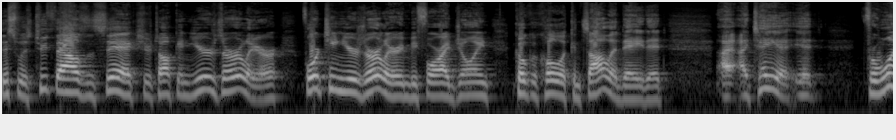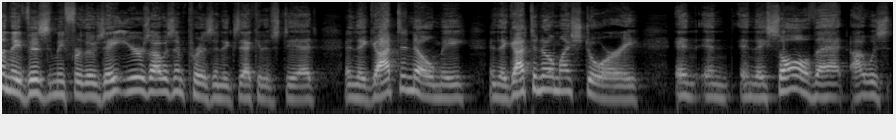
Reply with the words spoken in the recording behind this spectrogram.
This was 2006. You're talking years earlier, 14 years earlier, and before I joined Coca-Cola Consolidated. I, I tell you, it. For one, they visited me for those eight years I was in prison. Executives did, and they got to know me, and they got to know my story, and and and they saw that I was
